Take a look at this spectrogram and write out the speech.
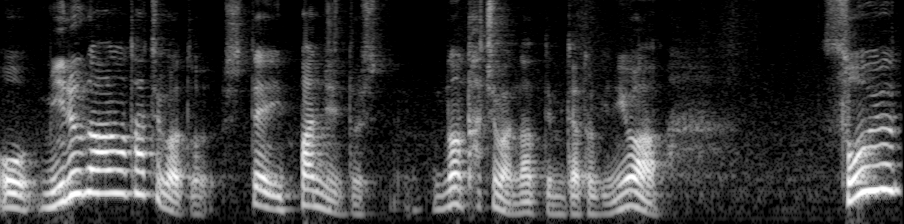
を見る側の立場として一般人としての立場になってみた時にはそういう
